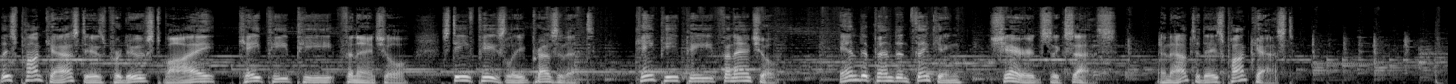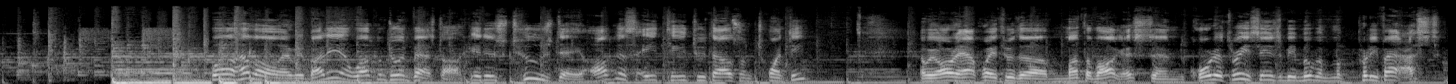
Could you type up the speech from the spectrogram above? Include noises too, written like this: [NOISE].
This podcast is produced by KPP Financial. Steve Peasley, President. KPP Financial. Independent thinking, shared success. And now today's podcast. Well, hello, everybody, and welcome to Invest Talk. It is Tuesday, August 18, 2020. And we're already halfway through the month of August, and quarter three seems to be moving pretty fast.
